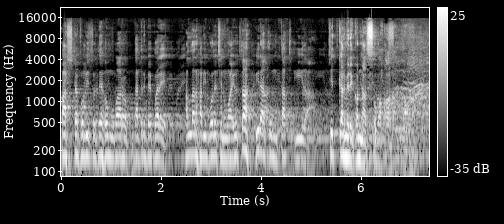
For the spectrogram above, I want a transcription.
পাঁচটা পবিত্র দেহ মুবারক তাদের ব্যাপারে আল্লাহর হাবি বলেছেন ওয়ায়ুতা হিরাকুম তাতহিরা। চিৎকার মেরে কন্যা, সুবহানাল্লাহ।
